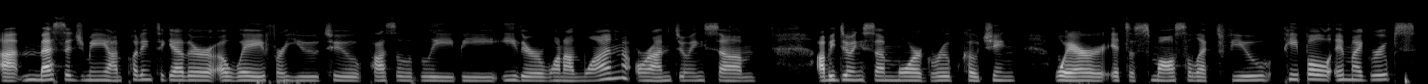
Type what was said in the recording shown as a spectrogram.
uh, message me. I'm putting together a way for you to possibly be either one on one or I'm doing some, I'll be doing some more group coaching where it's a small select few people in my groups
